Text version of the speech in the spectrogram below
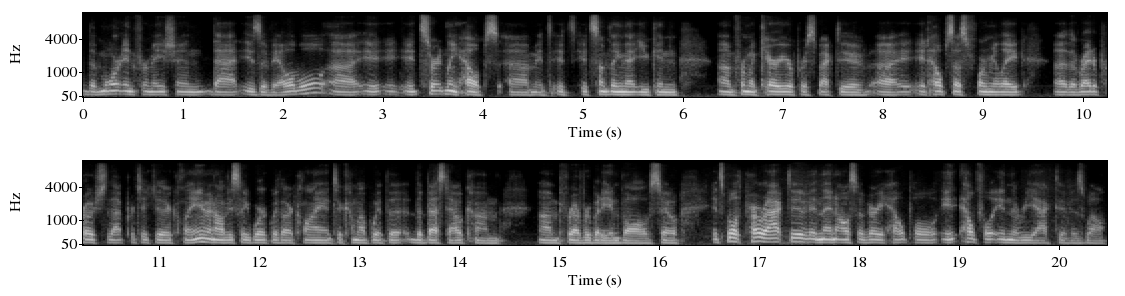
the more information that is available, uh, it, it, certainly helps. Um, it's, it's, it's something that you can um, from a carrier perspective, uh, it, it, helps us formulate uh, the right approach to that particular claim and obviously work with our client to come up with the, the best outcome um, for everybody involved. So it's both proactive and then also very helpful, helpful in the reactive as well.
